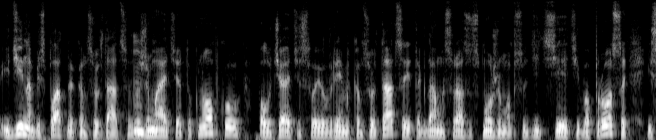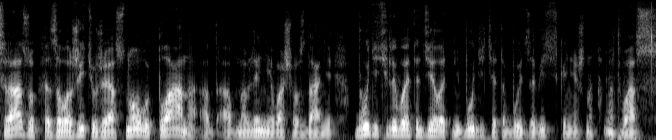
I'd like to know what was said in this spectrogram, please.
иди на бесплатную консультацию. Нажимаете эту кнопку, получаете свое время консультации, и тогда мы сразу сможем обсудить все эти вопросы и сразу заложить уже основы плана обновления вашего здания. Будете ли вы это делать, не будете, это будет зависеть, конечно, от вас.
